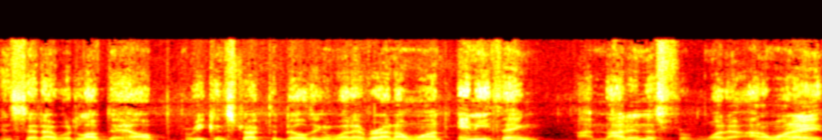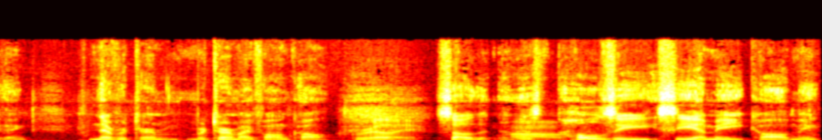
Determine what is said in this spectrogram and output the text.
and said I would love to help reconstruct the building or whatever. I don't want anything. I'm not in this for what I don't want Right. anything. Never return return my phone call. Really? So the, this Holsey CME called me,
